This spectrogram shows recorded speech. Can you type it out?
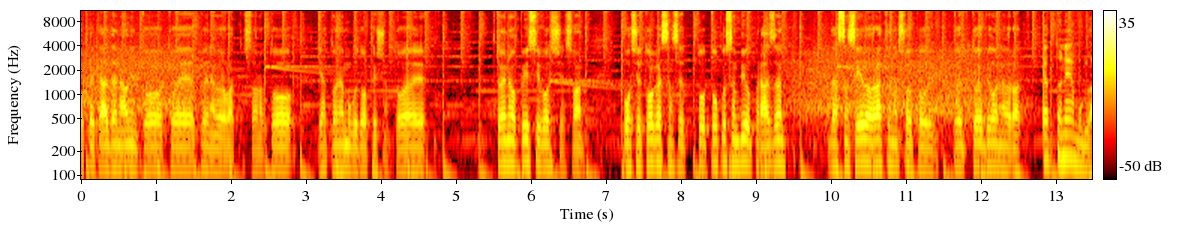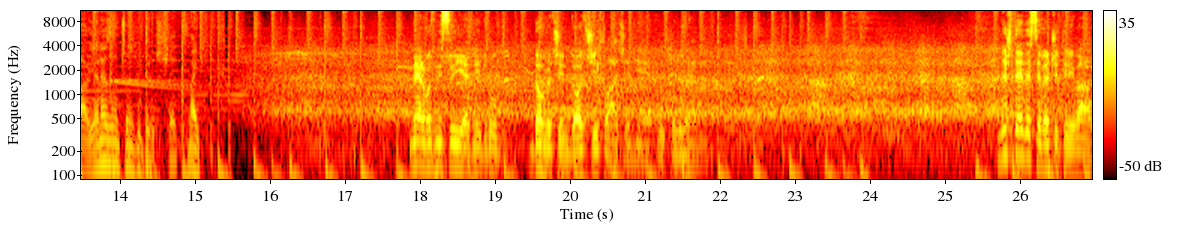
Opet adrenalin, to, to, je, to je neverovatno, stvarno, to, ja to ne mogu da opišem, to je, to je neopisiv osjećaj, stvarno. Posle toga sam se, to, toliko sam bio prazan, da sam se jedva vratio na svoju polovinu. To je, to je bilo nevjerojatno. Ja to nemam u glavi, ja ne znam o čemu ti pričaš, majke. Nervozni su i jedni i drugi. Dobro će im doći i hlađenje u poluvremenu. Ne štede se večiti rivali,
